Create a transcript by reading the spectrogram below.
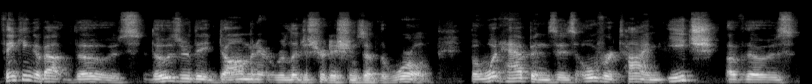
thinking about those, those are the dominant religious traditions of the world. But what happens is over time, each of those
